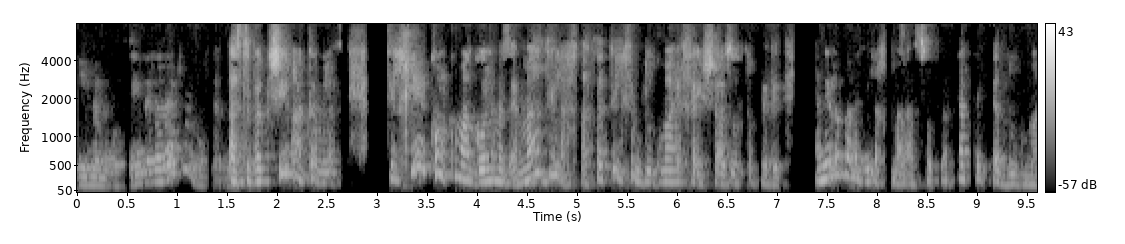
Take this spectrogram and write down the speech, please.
אם הם רוצים, בוודאי שהם רוצים. אז תבקשי רק המלצה. תלכי הכל כמו הגולם הזה. אמרתי לך, נתתי לכם דוגמה איך האישה הזאת עובדת. אני לא באה להגיד לך מה לעשות, נתתי את הדוגמה.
